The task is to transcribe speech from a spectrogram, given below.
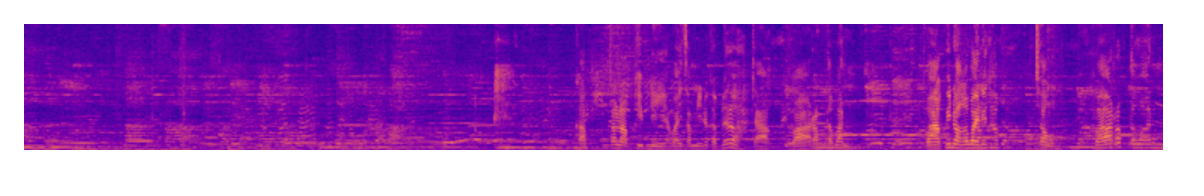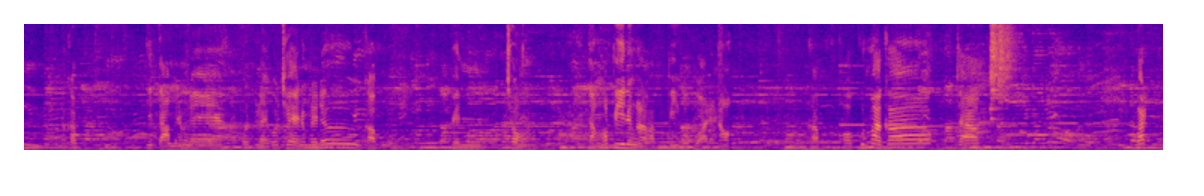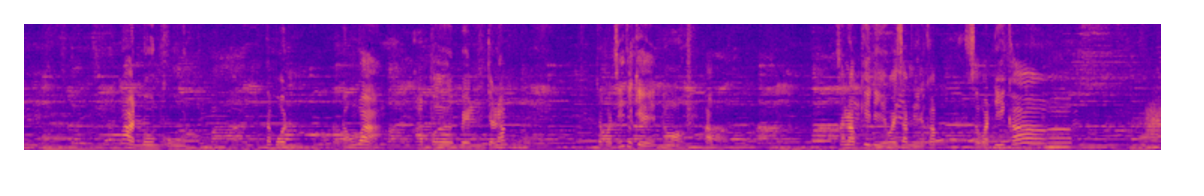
สียงของเราครับสำหรับคลิปนี้เอาไว้สำนีนะครับเด้อจากฟ้ารับตะวันฝากพี่น้องเอาไว้นะครับ ช่องฟ้ารับตะวันนะครับติดตามไปน้ำแน่กดไลค์กดแชร์น้ำแน่เด้อกับ เป็นช่องตั้งมาปีหนึ่งแล้วครับปีกว่าๆแล้วเนาะครับขอบคุณมากครับจากวัดบ้านโนนคูนตำบลหนองว่าอำเภอเบญจลักษ์ จังหวัดศรีสะเกษเนาะครับสำหรับคลิปนี้ไว้ซ้ำนี้นะครับ สวัสดีครับ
